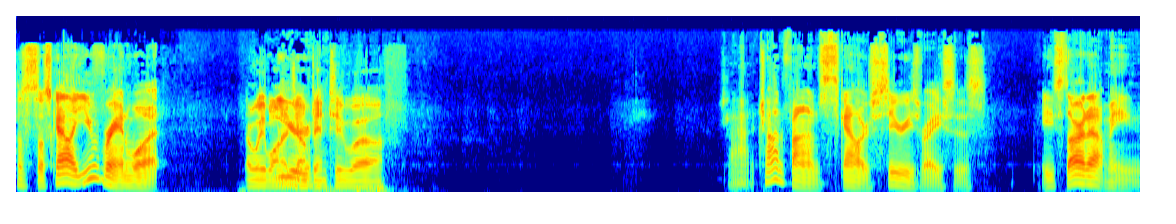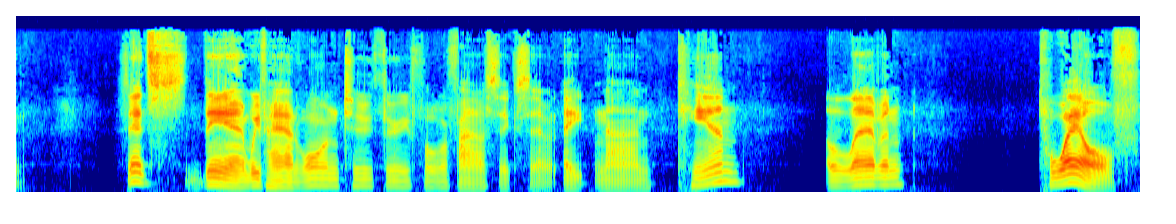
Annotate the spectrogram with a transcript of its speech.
So, so Skyler, you've ran what? Do we want to jump into uh, Try, trying to find Skyler's series races. He started out. I mean, since then we've had one, two, three, four, five, six, seven, eight, nine, ten, eleven, twelve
